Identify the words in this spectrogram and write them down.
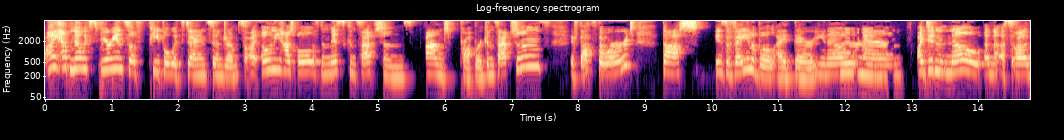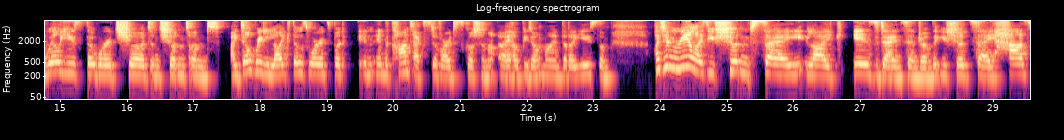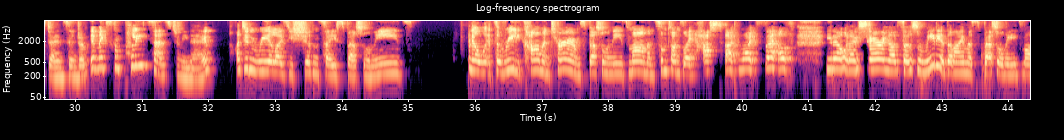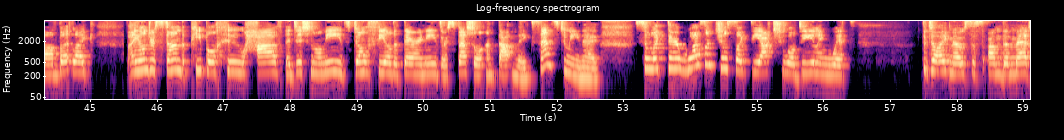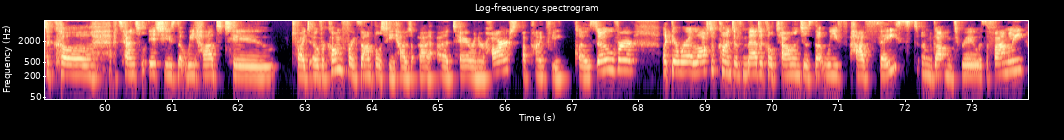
i had no experience of people with down syndrome so i only had all of the misconceptions and proper conceptions if that's the word that is available out there you know mm. um, I didn't know, and I will use the word should and shouldn't, and I don't really like those words, but in, in the context of our discussion, I hope you don't mind that I use them. I didn't realize you shouldn't say, like, is Down syndrome, that you should say has Down syndrome. It makes complete sense to me now. I didn't realize you shouldn't say special needs. You know, it's a really common term, special needs mom. And sometimes I hashtag myself, you know, when I'm sharing on social media that I'm a special needs mom. But like, I understand that people who have additional needs don't feel that their needs are special. And that makes sense to me now. So, like, there wasn't just like the actual dealing with the diagnosis and the medical potential issues that we had to try to overcome. For example, she had a, a, tear in her heart that thankfully closed over. Like there were a lot of kind of medical challenges that we have faced and gotten through as a family.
